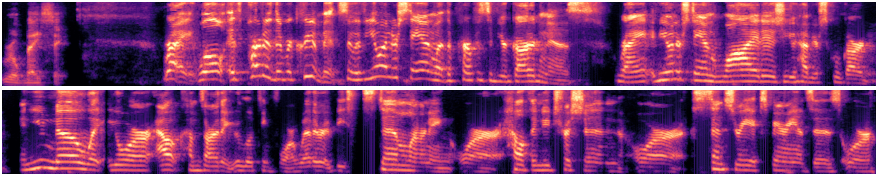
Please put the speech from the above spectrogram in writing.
real basic right. Well it's part of the recruitment. So if you understand what the purpose of your garden is right if you understand why it is you have your school garden and you know what your outcomes are that you're looking for whether it be stem learning or health and nutrition or sensory experiences or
